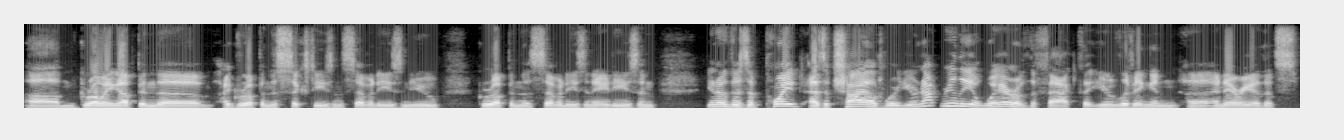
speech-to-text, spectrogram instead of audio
Um, growing up in the, I grew up in the '60s and '70s, and you grew up in the '70s and '80s, and you know, there's a point as a child where you're not really aware of the fact that you're living in uh, an area that's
